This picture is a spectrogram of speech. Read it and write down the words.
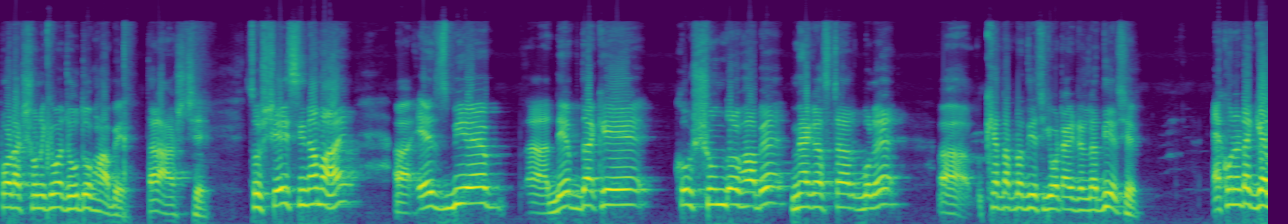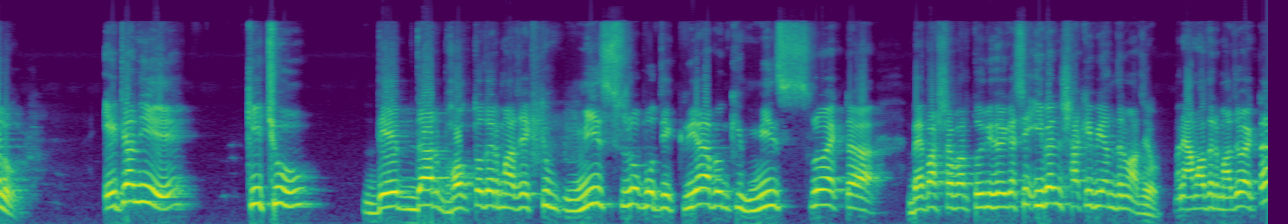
প্রোডাকশনে কিংবা যৌথভাবে তারা আসছে। তো সেই সিনেমায় এসবিএফ দেবদাকে খুব সুন্দরভাবে মেগাস্টার বলে খেতাবটা দিয়েছে কিংবা টাইটেলটা দিয়েছে। এখন এটা গেল। এটা নিয়ে কিছু দেবদার ভক্তদের মাঝে একটু মিশ্র প্রতিক্রিয়া এবং কি মিশ্র একটা ব্যাপার স্যাপার তৈরি হয়ে গেছে ইভেন সাকিবিয়ানদের মাঝেও। মানে আমাদের মাঝেও একটা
